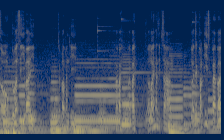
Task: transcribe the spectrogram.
สองตัวสี่ใบจะรับทันทีไปไปร้อยห้าสิบสามตัวแจ็คพอตยี่สิบแปดใบ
